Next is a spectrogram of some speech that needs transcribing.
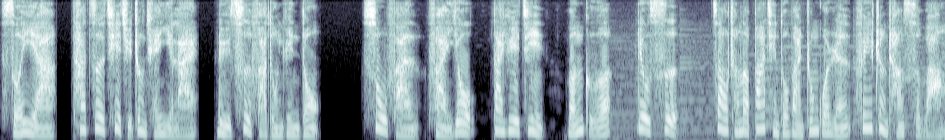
所以啊，他自窃取政权以来，屡次发动运动，肃反、反右、大跃进、文革、六四，造成了八千多万中国人非正常死亡。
